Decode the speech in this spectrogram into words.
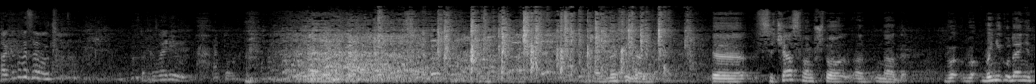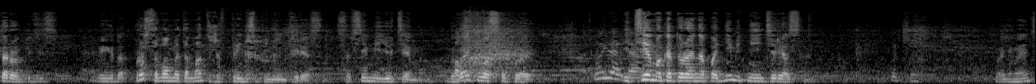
А как вас зовут? Поговорим потом. Э, сейчас вам что надо? Вы, вы никуда не торопитесь. Вы никуда... Просто вам эта мат уже в принципе не интересна. Со всеми ее темами. Бывает у вас такое? Ну, иногда. И тема, которую она поднимет, неинтересна. Окей. Понимаете?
